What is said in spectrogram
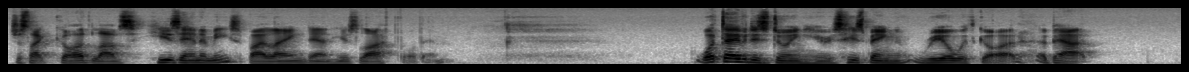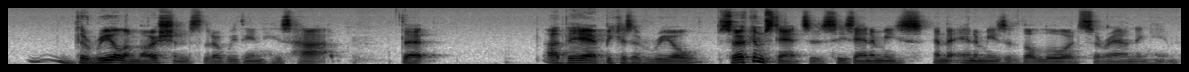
just like God loves his enemies by laying down his life for them. What David is doing here is he's being real with God about the real emotions that are within his heart, that are there because of real circumstances, his enemies and the enemies of the Lord surrounding him.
